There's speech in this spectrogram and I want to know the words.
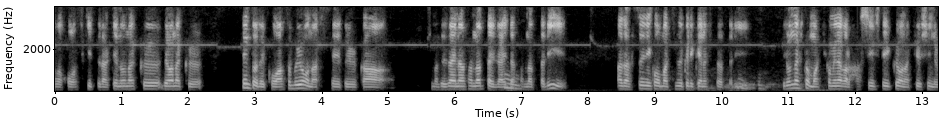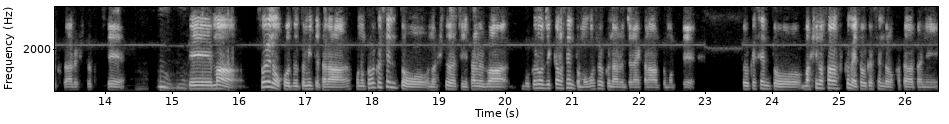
がこう好きってだけのなく、ではなく、銭湯でこう遊ぶような姿勢というか、まあ、デザイナーさんだったり、ライターさんだったり、あとは普通にこう街づくり系の人だったり、いろんな人を巻き込みながら発信していくような求心力がある人たちで、うんうん。で、まあ、そういうのをこうずっと見てたら、この東京銭湯の人たちに頼めば、僕の実家の銭湯も面白くなるんじゃないかなと思って、東京銭湯、まあ、日野さん含め東京銭湯の方々に、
